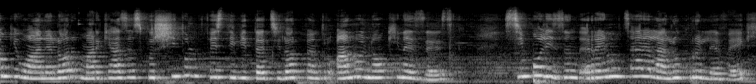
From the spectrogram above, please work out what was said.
lampioanelor marchează sfârșitul festivităților pentru anul nou chinezesc, simbolizând renunțarea la lucrurile vechi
